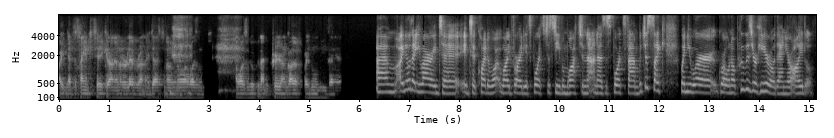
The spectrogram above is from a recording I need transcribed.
I didn't have the time to take it on another level right like that. You know, you know, I wasn't, I wasn't looking at a career in golf by no means anyway. Um, I know that you are into into quite a wide variety of sports, just even watching and as a sports fan. But just like when you were growing up, who was your hero then? Your idol?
